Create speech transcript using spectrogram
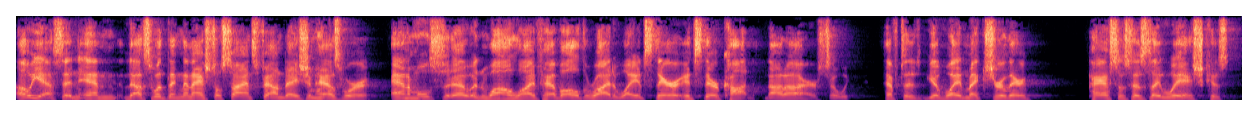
Oh yes, and and that's one thing the National Science Foundation has, where animals uh, and wildlife have all the right of way. It's their it's their continent, not ours. So we have to give way and make sure they pass us as they wish, because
